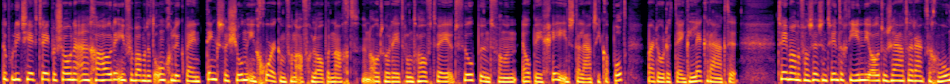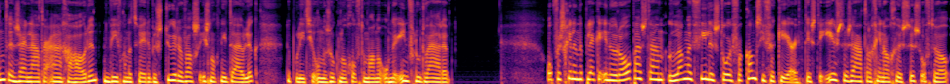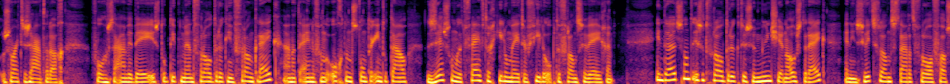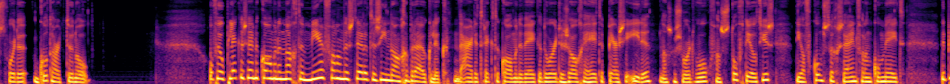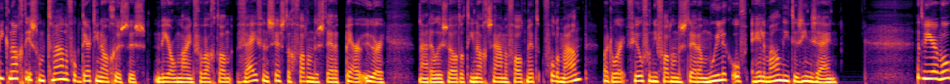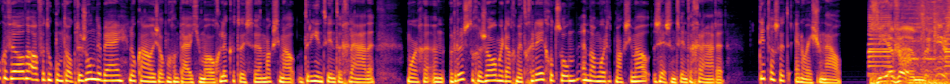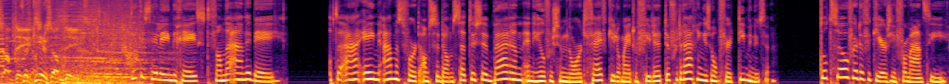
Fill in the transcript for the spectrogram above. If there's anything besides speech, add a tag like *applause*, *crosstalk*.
De politie heeft twee personen aangehouden in verband met het ongeluk bij een tankstation in Gorkum van de afgelopen nacht. Een auto reed rond half twee het vulpunt van een LPG-installatie kapot, waardoor de tank lek raakte. Twee mannen van 26 die in die auto zaten raakten gewond en zijn later aangehouden. Wie van de tweede bestuurder was is nog niet duidelijk. De politie onderzoekt nog of de mannen onder invloed waren. Op verschillende plekken in Europa staan lange files door vakantieverkeer. Het is de eerste zaterdag in augustus, oftewel Zwarte Zaterdag. Volgens de ANWB is het op dit moment vooral druk in Frankrijk. Aan het einde van de ochtend stond er in totaal 650 kilometer file op de Franse wegen. In Duitsland is het vooral druk tussen München en Oostenrijk... en in Zwitserland staat het vooral vast voor de Gotthardtunnel. Op veel plekken zijn de komende nachten meer vallende sterren te zien dan gebruikelijk. De aarde trekt de komende weken door de zogeheten Perseïde. Dat is een soort wolk van stofdeeltjes die afkomstig zijn van een komeet. De pieknacht is van 12 op 13 augustus. Weer Online verwacht dan 65 vallende sterren per uur. Nadeel is wel dat die nacht samenvalt met volle maan... waardoor veel van die vallende sterren moeilijk of helemaal niet te zien zijn. Het weer, wolkenvelden, af en toe komt ook de zon erbij. Lokaal is ook nog een buitje mogelijk. Het is uh, maximaal 23 graden. Morgen een rustige zomerdag met geregeld zon... en dan wordt het maximaal 26 graden. Dit was het NOS Journaal. ZFM, verkeersupdate. verkeersupdate. Dit is Helene de Geest van de AWB. Op de A1 Amersfoort Amsterdam staat tussen Baren en Hilversum Noord 5 kilometer file. De verdraging is ongeveer 10 minuten. Tot zover de verkeersinformatie.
